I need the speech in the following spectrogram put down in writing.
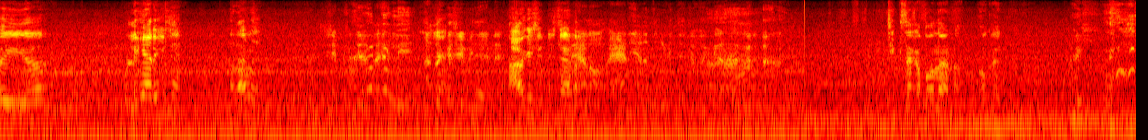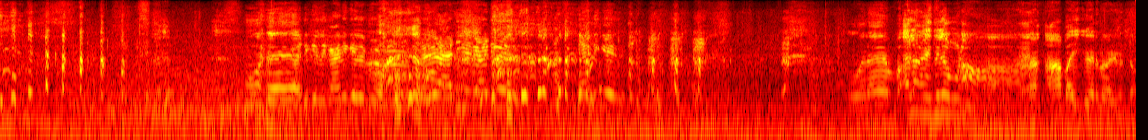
അയ്യോ പുള്ളിക്ക് അറിയില്ല. അതാണ്. അതൊക്കെ കുടിച്ചിട്ട് ചിക്സ് ഒക്കെ പോകുന്നതാണോ നോക്ക്. മോനെ. മോനെ അല്ല ഇതിലെ കൂടാ ആ ബൈക്ക് വരുന്ന വഴി കിട്ടോ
